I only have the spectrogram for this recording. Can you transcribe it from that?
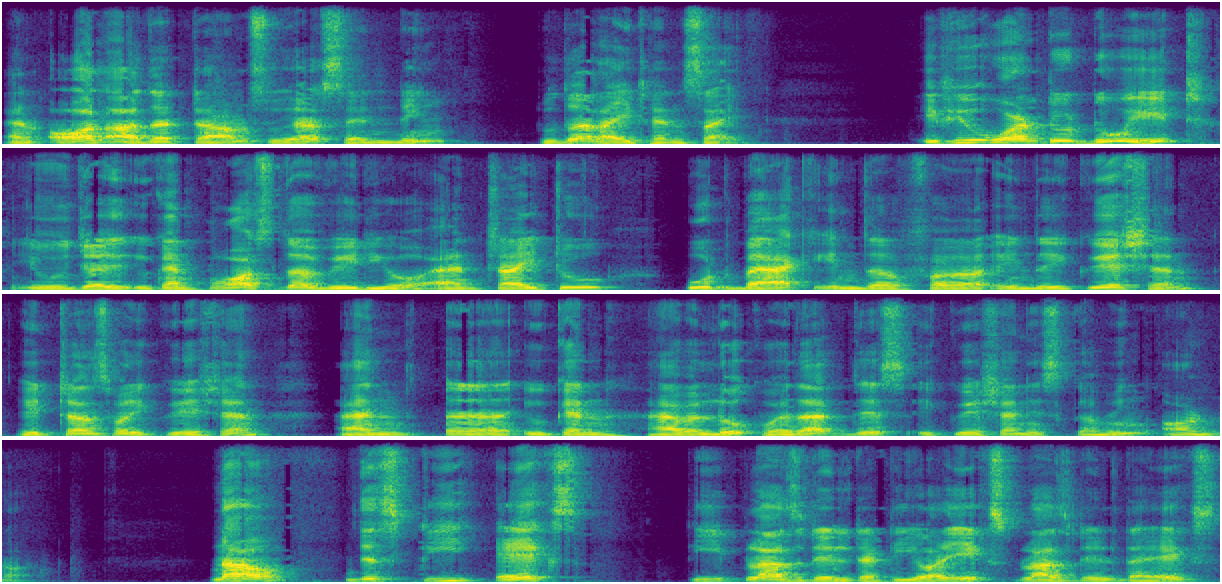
and all other terms we are sending to the right hand side. If you want to do it, you, you can pause the video and try to put back in the in the equation, heat transfer equation and uh, you can have a look whether this equation is coming or not. Now this Tx t plus delta t or x plus delta x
